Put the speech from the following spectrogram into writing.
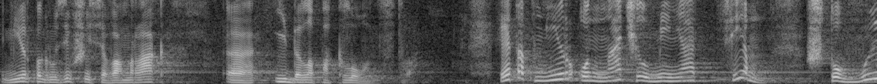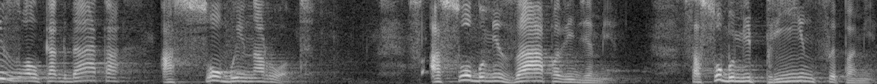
Мир, погрузившийся во мрак э, идолопоклонства. Этот мир он начал менять тем, что вызвал когда-то особый народ с особыми заповедями, с особыми принципами.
